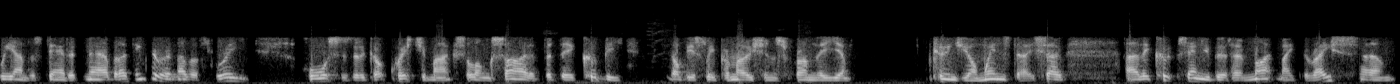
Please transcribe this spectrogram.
we understand it now, but I think there are another three horses that have got question marks alongside it, but there could be obviously promotions from the um, Coonji on Wednesday, so. Uh, they could, San Huberto might make the race. Um,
